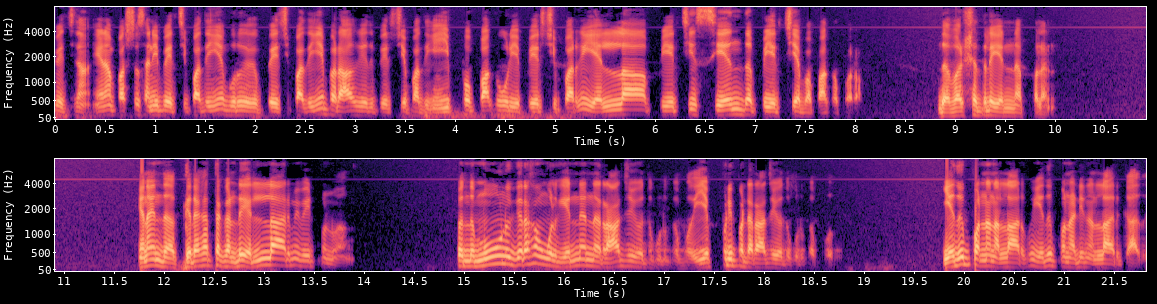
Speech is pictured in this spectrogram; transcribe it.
பயிற்சி தான். ஏன்னா ஃபர்ஸ்ட் சனி பயிற்சி பார்த்தீங்க குரு பயிற்சி பார்த்தீங்க இப்போ ராகு எது பயிற்சியை பார்த்தீங்க? இப்போ பார்க்கக்கூடிய பயிற்சி பாருங்க எல்லா பயிற்சியும் சேர்ந்த பயிற்சியை அப்ப பார்க்க போறோம். இந்த வருஷத்துல என்ன பலன்? ஏன்னா இந்த கிரகத்தை கண்டு எல்லாருமே வெயிட் பண்ணுவாங்க. இப்போ இந்த மூணு கிரகம் உங்களுக்கு என்னென்ன ராஜயோகத்தை கொடுக்க போகுது? எப்படிப்பட்ட ராஜயோகத்தை கொடுக்க போகுது? எது பண்ணா நல்லா இருக்கும் எது பண்ணாட்டி நல்லா இருக்காது.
